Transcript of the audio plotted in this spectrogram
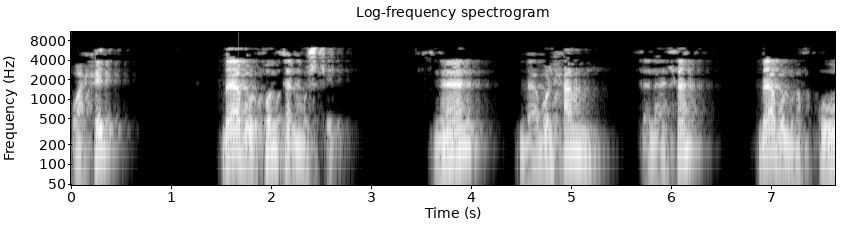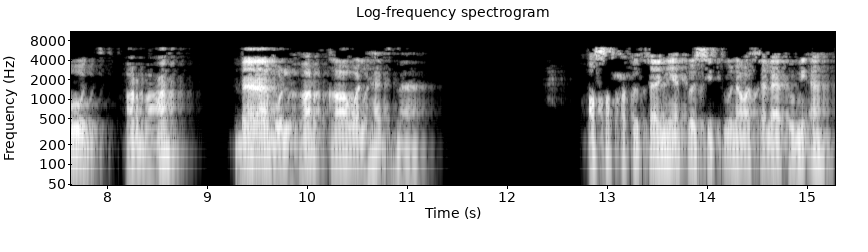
واحد باب الخنثى المشكل. اثنان باب الحمل. ثلاثة باب المفقود. أربعة باب الغرق والهدم. الصفحة الثانية والستون والثلاثمائه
